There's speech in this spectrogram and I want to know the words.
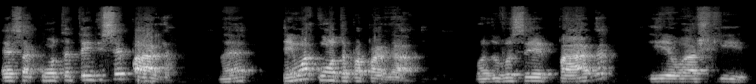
Essa conta tem de ser paga. Né? Tem uma conta para pagar. Quando você paga, e eu acho que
